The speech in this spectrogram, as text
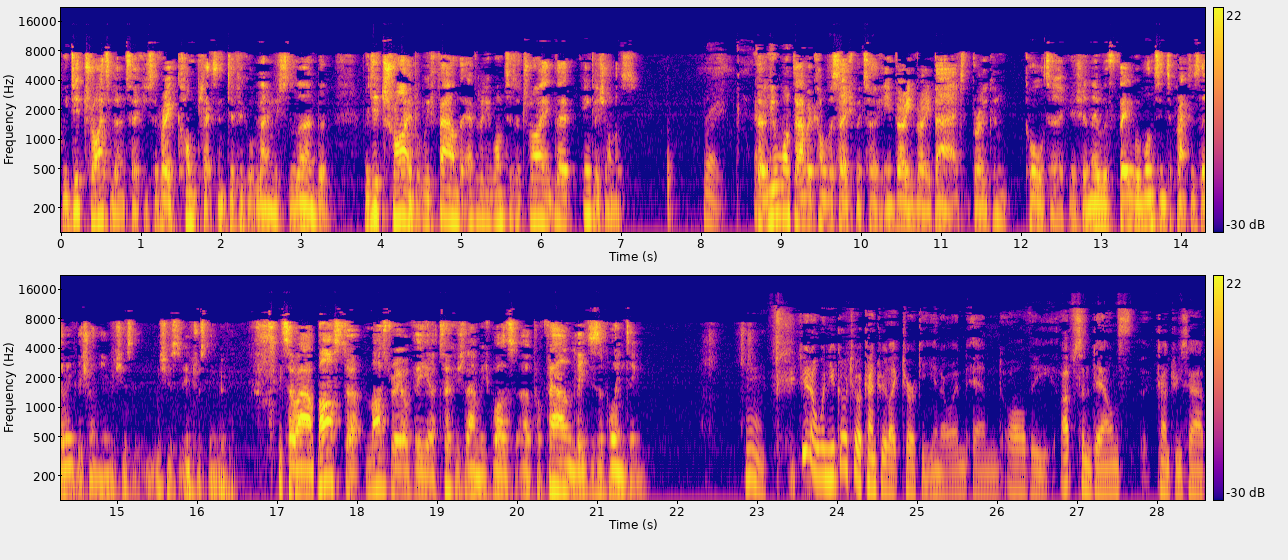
we did try to learn Turkish. It's a very complex and difficult language to learn, but we did try. But we found that everybody wanted to try their English on us. Right. So you want to have a conversation with Turkey in very, very bad, broken, poor Turkish, and they were they were wanting to practice their English on you, which is which is interesting, really. So our master mastery of the uh, Turkish language was uh, profoundly disappointing. You know, when you go to a country like Turkey, you know, and, and all the ups and downs countries have,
